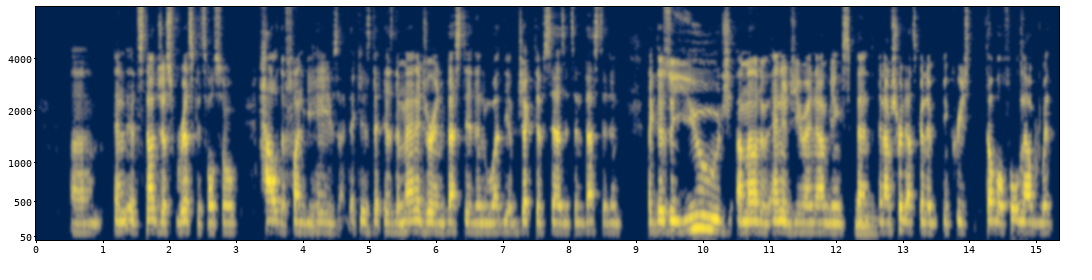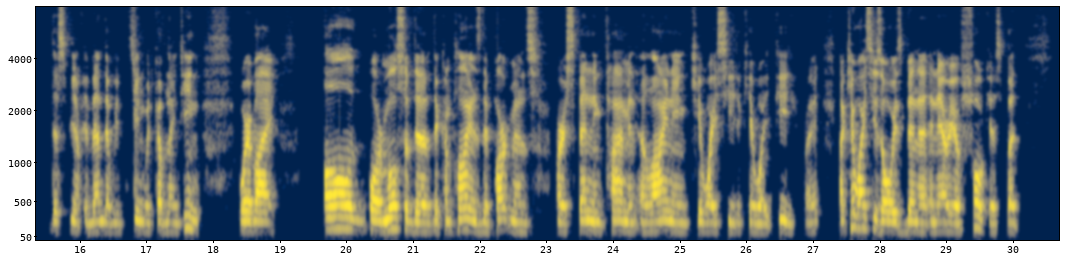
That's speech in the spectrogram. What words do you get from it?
um, and it's not just risk it's also how the fund behaves. Like, is the is the manager invested in what the objective says it's invested in? Like, there's a huge amount of energy right now being spent, mm. and I'm sure that's going to increase double fold now with this you know event that we've seen with COVID nineteen, whereby all or most of the, the compliance departments are spending time in aligning KYC to KYP, right? Now, KYC has always been a, an area of focus, but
